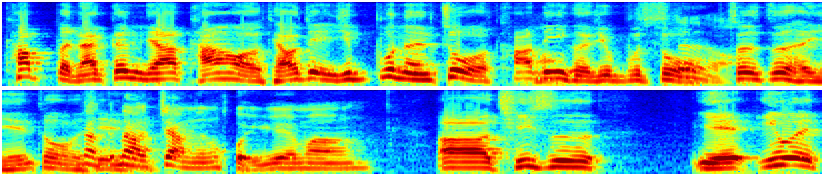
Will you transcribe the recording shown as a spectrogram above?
他本来跟人家谈好的条件已经不能做，他立刻就不做，哦哦、这是很严重的现象。那那这样能毁约吗？啊、呃，其实也因为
